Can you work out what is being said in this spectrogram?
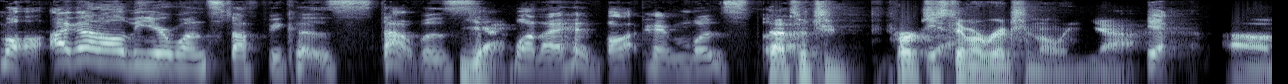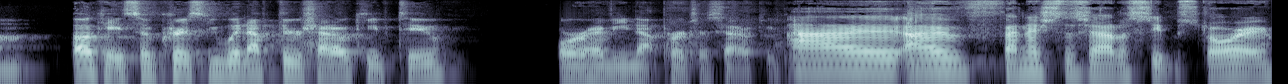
Well, I got all the year one stuff because that was Yeah. what I had bought him was the, That's what you purchased him originally. Yeah. Yeah. Um, okay, so Chris, you went up through Shadowkeep too? Or have you not purchased Shadowkeep? yet? I I've finished the Shadowkeep story.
